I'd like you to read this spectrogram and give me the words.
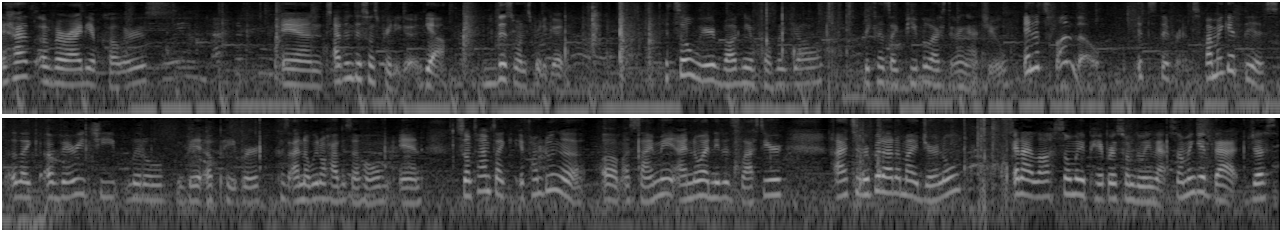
It has a variety of colors. And I think this one's pretty good. Yeah, this one's pretty good. It's so weird vlogging in public, y'all. because like people are staring at you and it's fun though it's different. I'm gonna get this like a very cheap little bit of paper because i know we don't have this at home and sometimes like if i'm doing a um, assignment i know i needed this last year i had to rip it out of my journal and i lost so many papers from doing that. So i'm gonna get that just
